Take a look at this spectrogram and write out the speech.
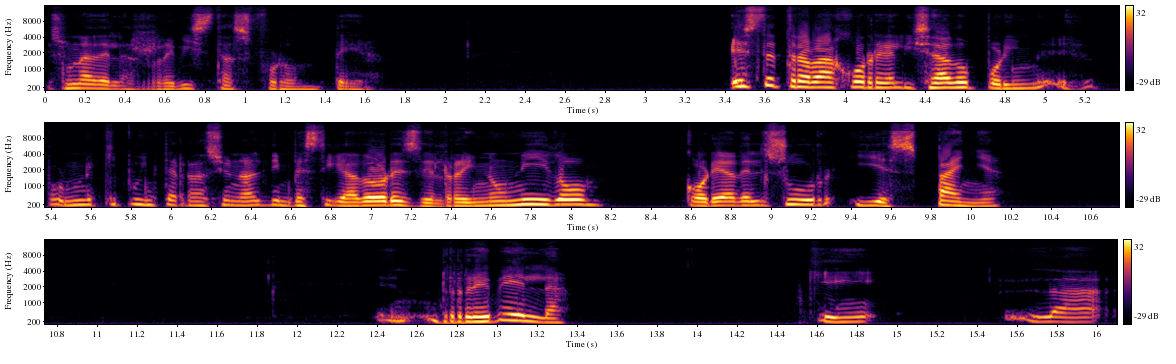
Es una de las revistas frontera. Este trabajo realizado por, por un equipo internacional de investigadores del Reino Unido, Corea del Sur y España revela que la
